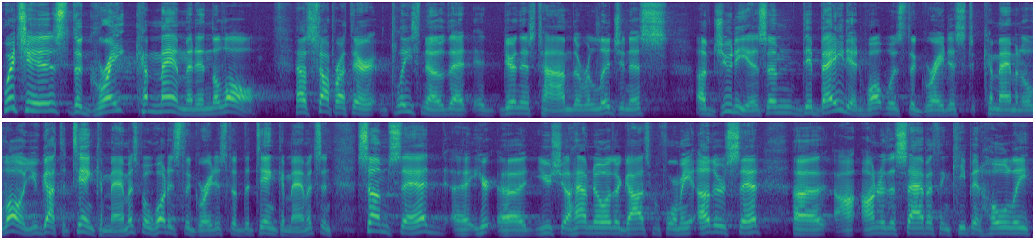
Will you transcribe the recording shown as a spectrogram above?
which is the great commandment in the law? Now, stop right there. Please know that uh, during this time, the religionists of Judaism debated what was the greatest commandment of the law. You've got the Ten Commandments, but what is the greatest of the Ten Commandments? And some said, uh, here, uh, You shall have no other gods before me. Others said, uh, Honor the Sabbath and keep it holy,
